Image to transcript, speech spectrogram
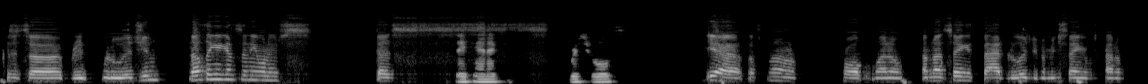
because it's a re- religion. Nothing against anyone who does Satanic. Rituals? Yeah, that's not problem. I don't. I'm not saying it's bad religion. I'm just saying it was kind of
